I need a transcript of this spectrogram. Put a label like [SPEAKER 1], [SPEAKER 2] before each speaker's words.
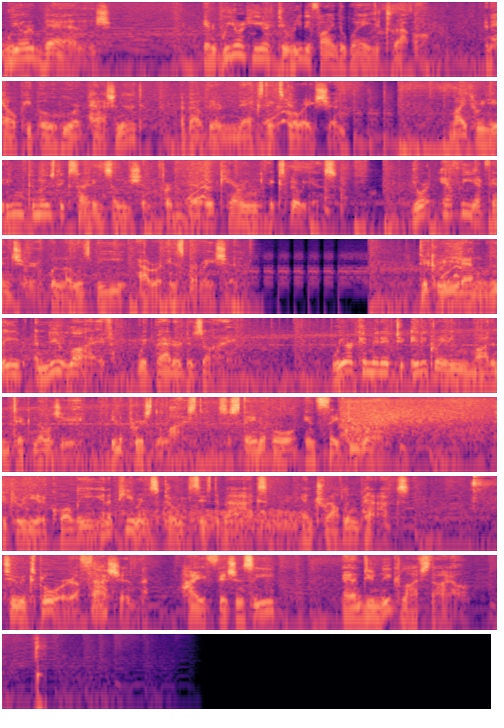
[SPEAKER 1] We are Bench, and we are here to redefine the way you travel and help people who are passionate about their next exploration. By creating the most exciting solution for better caring experience, your every adventure will always be our inspiration. To create and lead a new life with better design, we are committed to integrating modern technology in a personalized, sustainable, and safety way to create a quality and appearance coexist bags and traveling packs, to explore a fashion, high efficiency, and unique lifestyle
